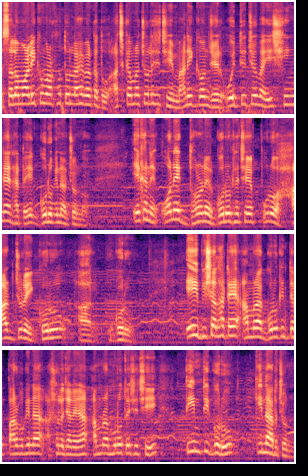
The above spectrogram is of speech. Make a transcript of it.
আসসালামু আলাইকুম রহমতুল্লাহ বরকাত আজকে আমরা চলে এসেছি মানিকগঞ্জের ঐতিহ্যবাহী সিংগাইর হাটে গরু কেনার জন্য। এখানে অনেক ধরনের গরু উঠেছে, পুরো হাট জুড়েই গরু আর গরু। এই বিশাল হাটে আমরা গরু কিনতে পারব কিনা আসলে জানি না। আমরা মূলত এসেছি তিনটি গরু কেনার জন্য।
